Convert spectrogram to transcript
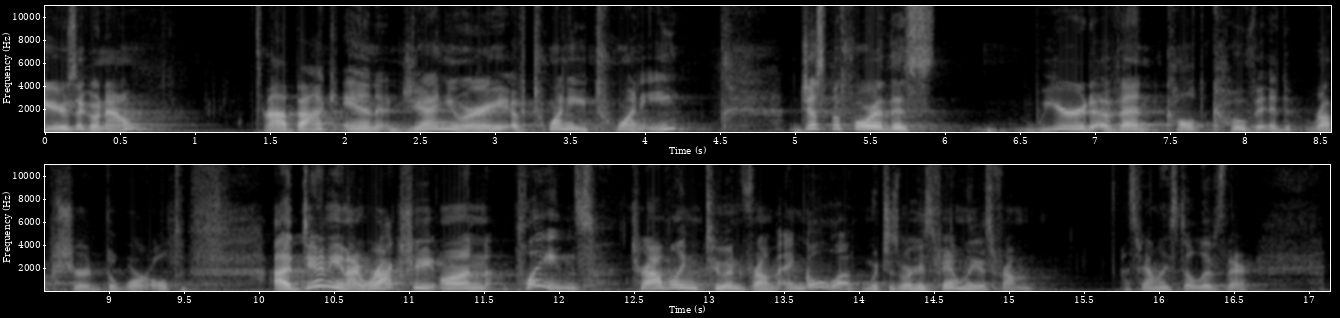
years ago now, uh, back in January of 2020, just before this weird event called COVID ruptured the world, uh, Danny and I were actually on planes traveling to and from Angola, which is where his family is from. His family still lives there.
